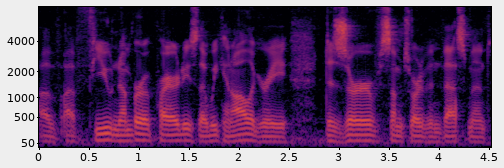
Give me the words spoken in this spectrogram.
of a few number of priorities that we can all agree deserve some sort of investment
